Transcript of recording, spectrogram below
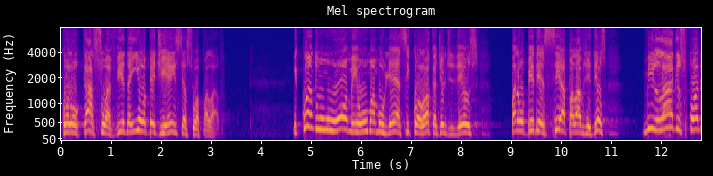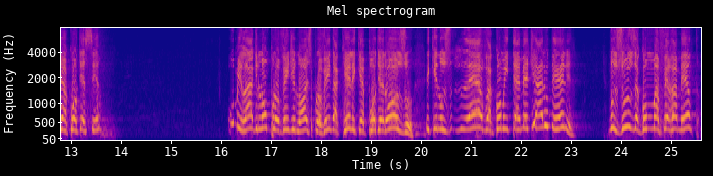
colocar sua vida em obediência à sua palavra. E quando um homem ou uma mulher se coloca diante de Deus para obedecer à palavra de Deus, milagres podem acontecer. O milagre não provém de nós, provém daquele que é poderoso e que nos leva como intermediário dele, nos usa como uma ferramenta.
